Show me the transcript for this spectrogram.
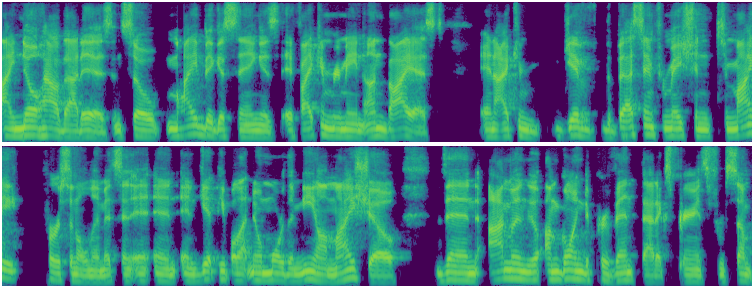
I know how that is, and so my biggest thing is if I can remain unbiased and I can give the best information to my personal limits and, and, and get people that know more than me on my show, then I'm going to, I'm going to prevent that experience from some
